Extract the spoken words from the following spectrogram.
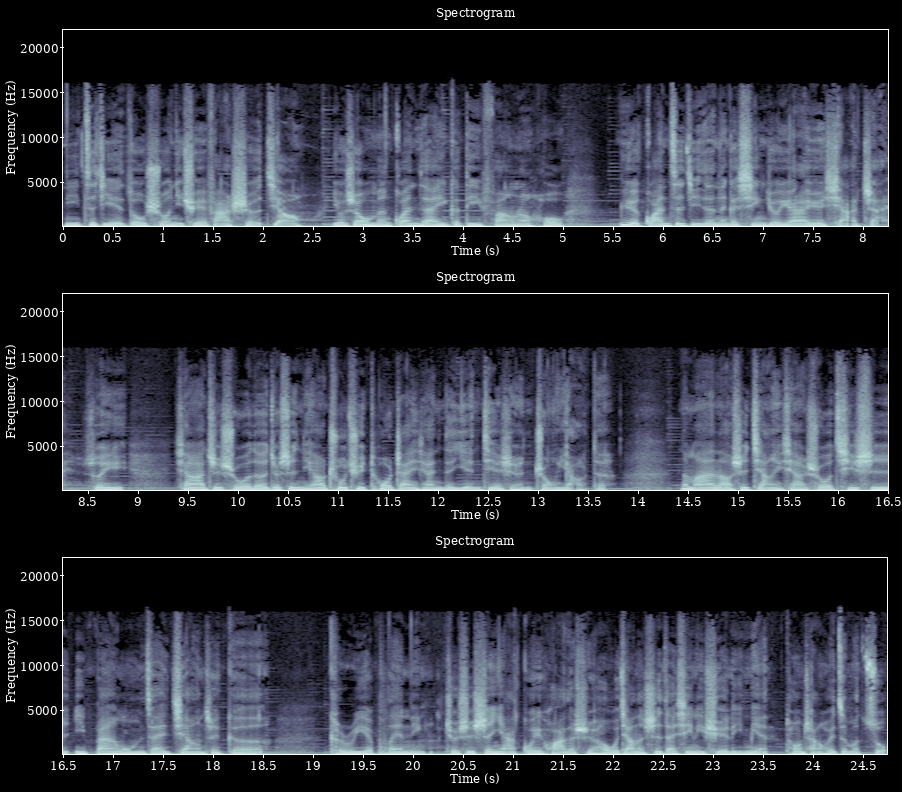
你自己也都说你缺乏社交。有时候我们关在一个地方，然后越关自己的那个心就越来越狭窄。所以像阿志说的，就是你要出去拓展一下你的眼界是很重要的。那么安安老师讲一下，说其实一般我们在讲这个 career planning，就是生涯规划的时候，我讲的是在心理学里面通常会怎么做，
